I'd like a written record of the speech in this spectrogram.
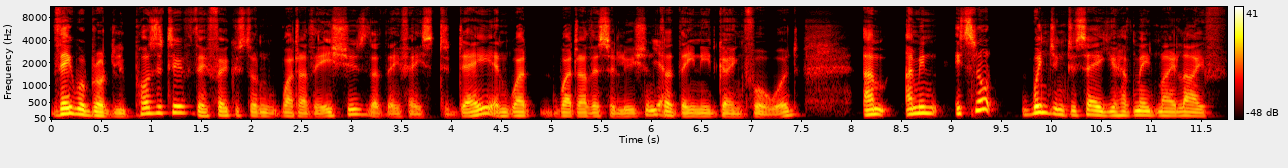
they were broadly positive. They focused on what are the issues that they face today and what, what are the solutions Yeah. that they need going forward. Um, I mean, it's not whinging to say you have made my life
